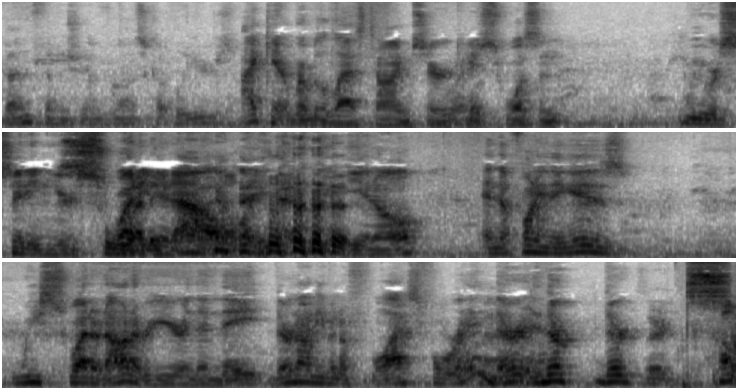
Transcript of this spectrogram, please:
been finishing the last couple of years. I can't remember the last time Syracuse wasn't. We were sitting here Sweating sweating it out, like, out. you know. And the funny thing is, we sweat it out every year, and then they they're not even a last four in. They're they're they're They're Solid.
